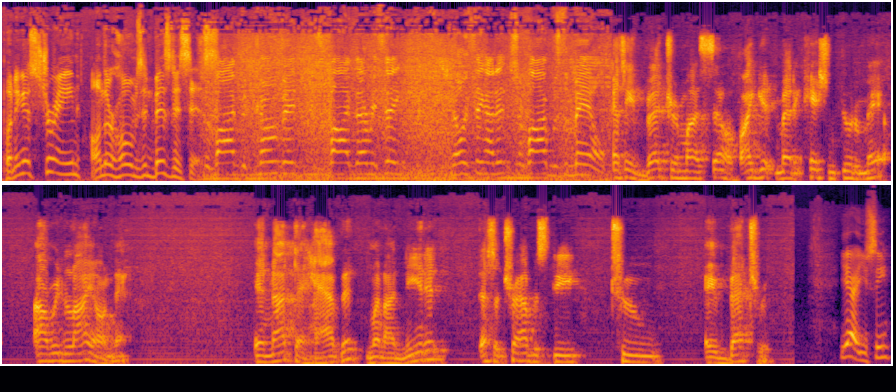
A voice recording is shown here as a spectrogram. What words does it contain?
putting a strain on their homes and businesses. Survived the COVID, survived everything. The only thing I didn't survive was the mail. As a veteran myself, I get medication through the mail. I rely on that. And not to have it when I need it, that's a travesty to a veteran. Yeah, you see,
